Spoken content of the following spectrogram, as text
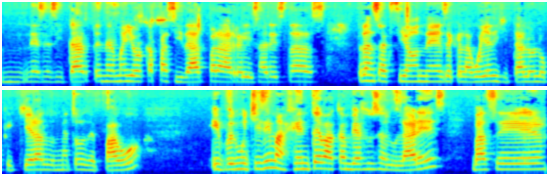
necesitar tener mayor capacidad para realizar estas transacciones, de que la huella digital o lo que quieras, los métodos de pago. Y pues muchísima gente va a cambiar sus celulares, va a ser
